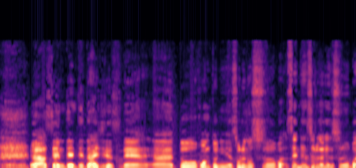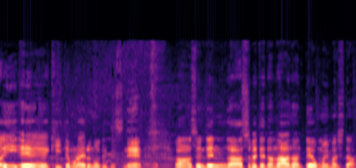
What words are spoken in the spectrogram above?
いや、宣伝って大事ですね。えっと、本当にね、それの数倍、宣伝するだけで数倍、えー、聞いてもらえるのでですね、あ宣伝が全てだなぁなんて思いました。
